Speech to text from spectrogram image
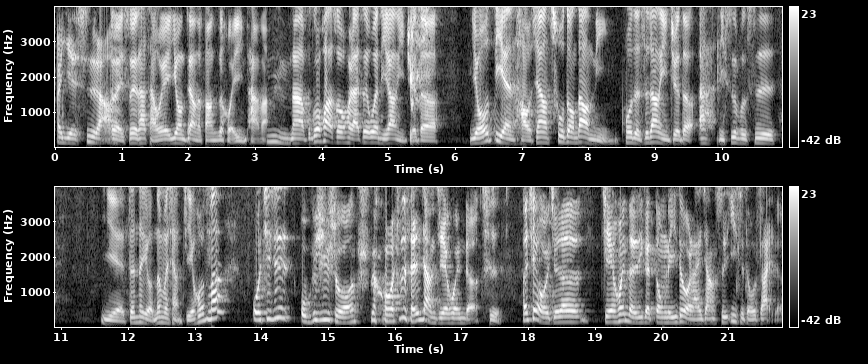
啊，也是啊，对，所以他才会用这样的方式回应他嘛。嗯，那不过话说回来，这个问题让你觉得。有点好像触动到你，或者是让你觉得啊，你是不是也真的有那么想结婚吗？我其实我必须说，我是很想结婚的，是，而且我觉得结婚的一个动力对我来讲是一直都在的，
